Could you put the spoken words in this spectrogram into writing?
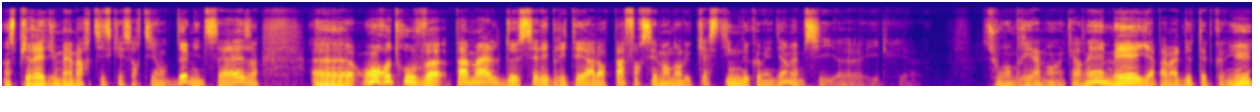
inspiré du même artiste qui est sorti en 2016. Euh, on retrouve pas mal de célébrités, alors pas forcément dans le casting de comédiens, même si euh, il est euh, souvent brillamment incarné, mais il y a pas mal de têtes connues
